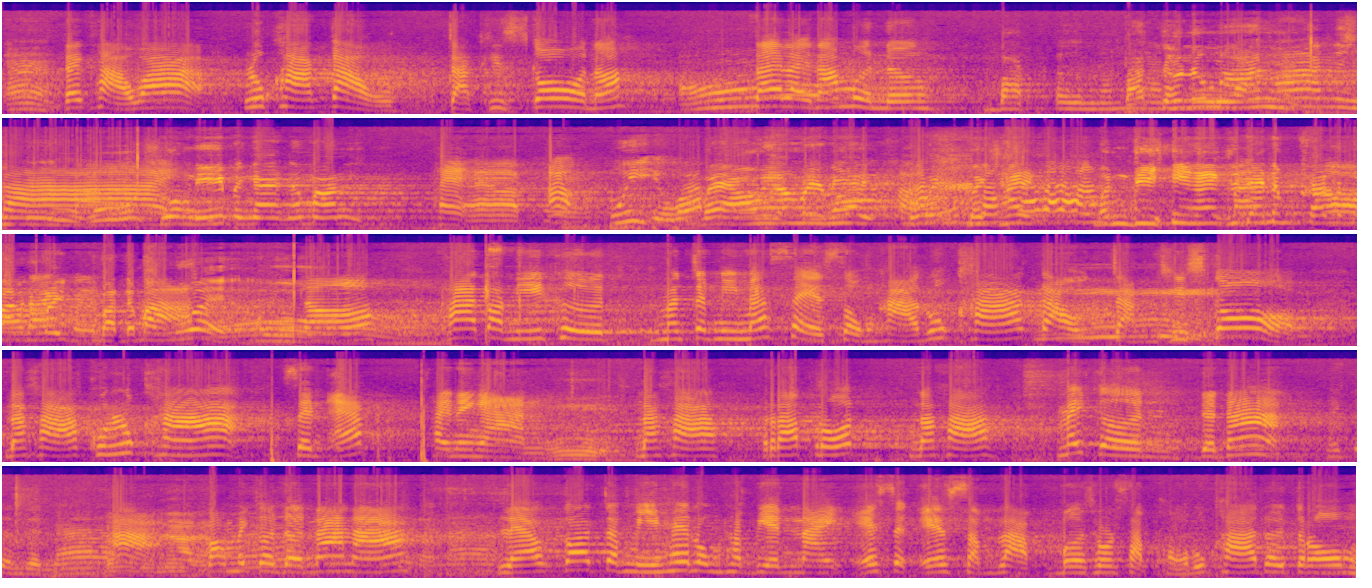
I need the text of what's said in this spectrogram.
อ่า ได้ข่าวว่าลูกค้าเก่าจากทิสโก้เนาะอ๋อได้อะไรนะหมื่นหนึ่ง บัตรเติมน้ำมันบัตรเติมน้ำมันมูลค่าหนึ่งใช่ โอ้โหช่วงนี้เป็นไงน้ำมัน แถบอะ อุ้ยเดี๋ยวว่า ไม่เอาไม่เอาไม่ไม่ไม่ไม่ใช่ มันดีไงคือได้น้ำมันน้ำมันได้ไปบัตรน้ำมันด้วยโอ้โห เนาะถ้าตอนนี้คือมันจะมีแมสเซจส่งหาลูกค้าเก่าจากทิสโก้นะคะ คุณลูกค้าเซ็นแอป ภายในงานอืมนะคะ รับรถนะคะ ไม่เกินเดือนหน้าไม่เกินเดือนหน้า อะเดือนหน้า ต้องไม่เกินเดือนหน้านะ เดือนหน้า แล้วก็จะมีให้ลงทะเบียนใน s s สำหรับเบอร์โทรศัพท์ของลูกค้าโดยตรง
